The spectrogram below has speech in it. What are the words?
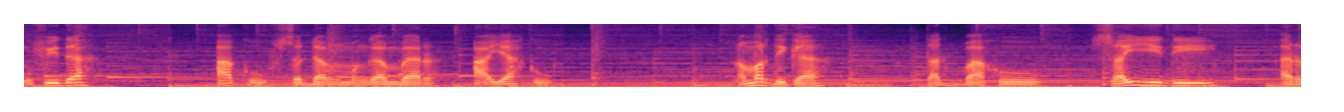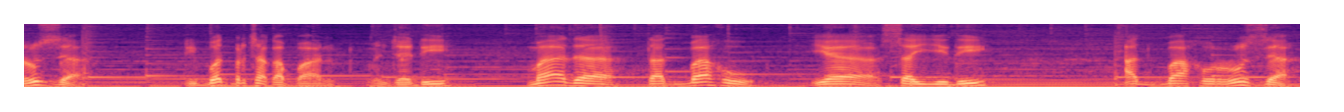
Mufidah Aku sedang menggambar ayahku Nomor tiga Tadbahu Sayyidi Ar-Ruzza. Dibuat percakapan menjadi Mada tadbahu ya sayyidi adbahur ruzza?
